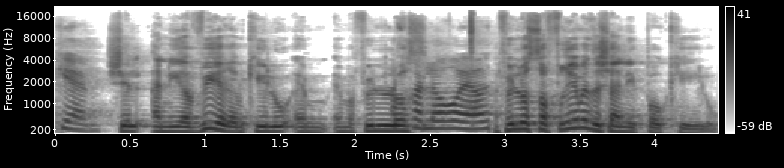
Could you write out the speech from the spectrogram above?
כן. של אני אוויר, הם כאילו, הם, הם אפילו לא, אף אחד לא רואה אותי. אפילו לא סופרים את זה שאני פה כאילו.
